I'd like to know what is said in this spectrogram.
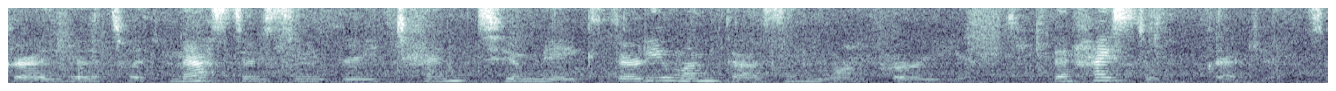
graduates with master's degree tend to make 31000 more per year than high school graduates.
